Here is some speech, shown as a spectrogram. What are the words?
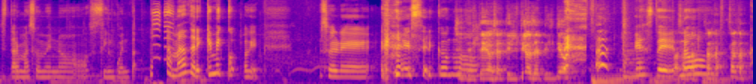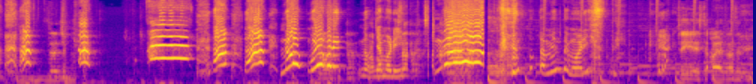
Estar más o menos 50. ¡Puta madre! ¿Qué me... co- ok. Suele ser como... Se tilteó, se tilteó, se tilteó. Este, no... Salta, salta, salta. Derecho. ¡No! ¡Voy a morir! No, ya morí. salta. Tú también te moriste. Sí, estaba detrás de ti.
